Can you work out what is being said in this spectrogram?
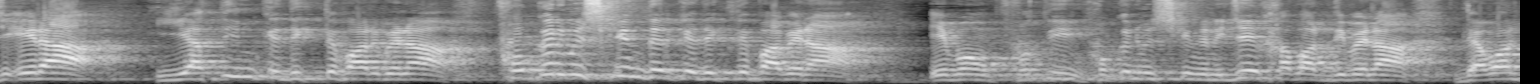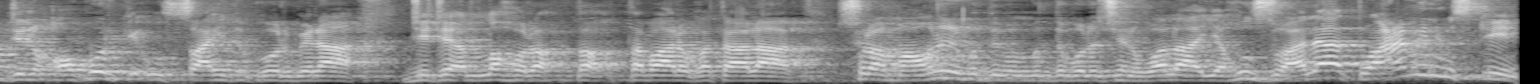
যে, এরা ইয়াতিমকে দেখতে পারবে না, ফকির মিসকিনদেরকে দেখতে পাবে না এবং ফতি ফকির মিসকিনকে নিজে খাবার দিবে না, দেওয়ার জন্য অপরকে উৎসাহিত করবে না। যেটা আল্লাহ তাবারক তালা সুরা মাউনের মধ্যে মধ্যে বলেছেন, ওয়ালা ইয়াহুজ আলা তো আমিন মিসকিন।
